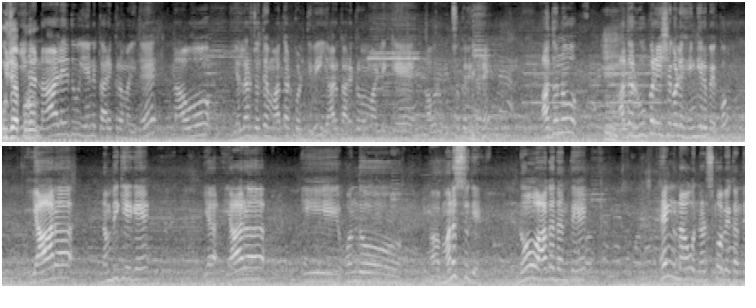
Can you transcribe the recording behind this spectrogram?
ಪೂಜಾ ಪೂರ್ವ ನಾಳೆದು ಏನು ಕಾರ್ಯಕ್ರಮ ಇದೆ? ನಾವು ಎಲ್ಲರ ಜೊತೆ ಮಾತಾಡ್ಕೊಳ್ತೀವಿ. ಯಾರು ಕಾರ್ಯಕ್ರಮ ಮಾಡಲಿಕ್ಕೆ ಅವರು ಉತ್ಸುಕರಿದ್ದಾರೆ. ಅದನ್ನು ಅದರ ರೂಪರೇಷೆಗಳು ಹೆಂಗಿರಬೇಕು? ಯಾರ ನಂಬಿಕೆಗೆ ಯಾರ ಈ ಒಂದು ಮನಸ್ಸಿಗೆ ನೋವಾಗದಂತೆ ಹೆಂಗೆ ನಾವು ನಡ್ಸ್ಕೋಬೇಕಂತ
